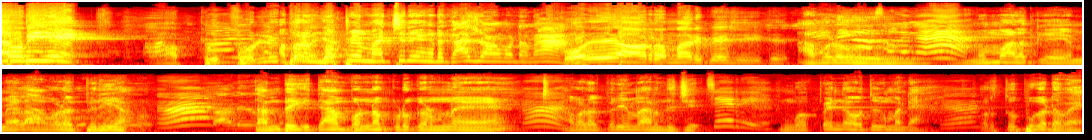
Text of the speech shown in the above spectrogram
தம்பியே. அப்படி சொல்லி அப்புறம். அப்பையும் மச்சனு என்கிட்ட காசு வாங்க மாட்டானா? ஒரே ஆடுற மாதிரி பேசிக்கிட்டு. அவ்வளவு உங்க அம்மாளுக்கு என் மேல அவ்வளவு பிரியம். தம்பிக்கு தான் பொண்ணை கொடுக்கணும்னு அவ்வளவு பிரியமா இருந்துச்சு. சரி. உங்க அப்பா என்ன ஒத்துக்க மாட்டேன்? ஒரு துப்பு கட்டவை.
